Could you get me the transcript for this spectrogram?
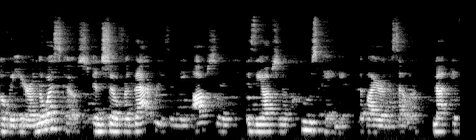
over here on the West Coast. And so for that reason, the option is the option of who's paying it, the buyer or the seller, not if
